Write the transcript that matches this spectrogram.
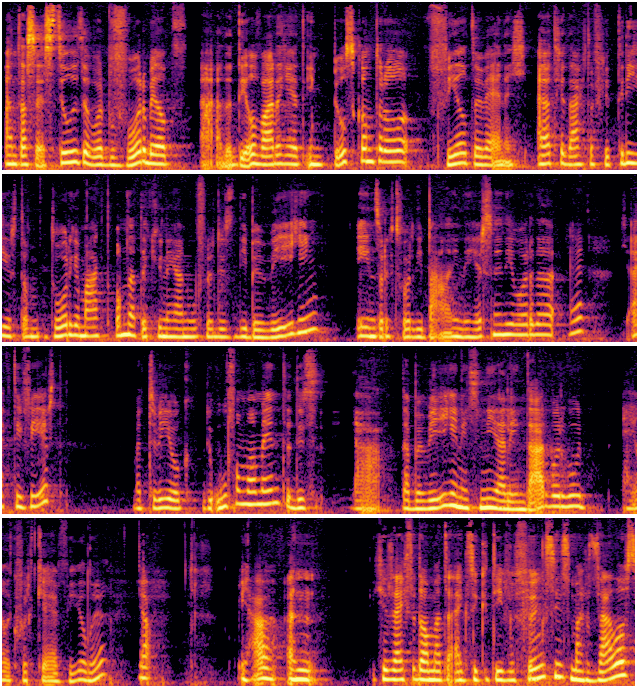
Want als zij stilzitten, wordt bijvoorbeeld de deelvaardigheid impulscontrole veel te weinig uitgedacht of getriggerd, om, doorgemaakt om dat te kunnen gaan oefenen. Dus die beweging, één, zorgt voor die banen in de hersenen die worden hè, geactiveerd. Maar twee, ook de oefenmomenten. Dus ja, dat bewegen is niet alleen daarvoor goed, eigenlijk voor kei veel. Hè? Ja. ja, en je zegt het al met de executieve functies, maar zelfs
